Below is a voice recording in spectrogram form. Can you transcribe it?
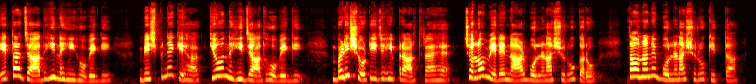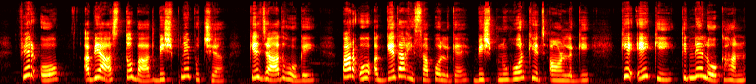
ਇਹ ਤਾਂ ਯਾਦ ਹੀ ਨਹੀਂ ਹੋਵੇਗੀ। ਬਿਸ਼ਪ ਨੇ ਕਿਹਾ, ਕਿਉਂ ਨਹੀਂ ਯਾਦ ਹੋਵੇਗੀ? ਬੜੀ ਛੋਟੀ ਜਿਹੀ ਪ੍ਰਾਰਥਨਾ ਹੈ। ਚਲੋ ਮੇਰੇ ਨਾਲ ਬੋਲਣਾ ਸ਼ੁਰੂ ਕਰੋ। ਤਾਂ ਉਹਨਾਂ ਨੇ ਬੋਲਣਾ ਸ਼ੁਰੂ ਕੀਤਾ। ਫਿਰ ਉਹ ਅਭਿਆਸ ਤੋਂ ਬਾਅਦ ਬਿਸ਼ਪ ਨੇ ਪੁੱਛਿਆ ਕਿ ਯਾਦ ਹੋ ਗਈ, ਪਰ ਉਹ ਅੱਗੇ ਦਾ ਹਿੱਸਾ ਭੁੱਲ ਗਏ। ਬਿਸ਼ਪ ਨੂੰ ਹੋਰ ਖਿੱਚ ਆਉਣ ਲੱਗੀ ਕਿ ਇਹ ਕੀ? ਤਿੰਨੇ ਲੋਕ ਹਨ।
